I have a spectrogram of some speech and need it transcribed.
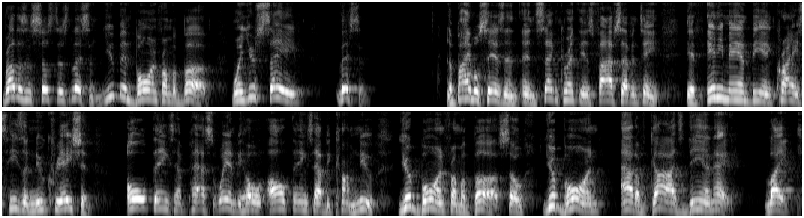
Brothers and sisters, listen, you've been born from above. When you're saved, listen. The Bible says in, in 2 Corinthians 5:17, if any man be in Christ, he's a new creation. Old things have passed away, and behold, all things have become new. You're born from above. So you're born out of God's DNA. Like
